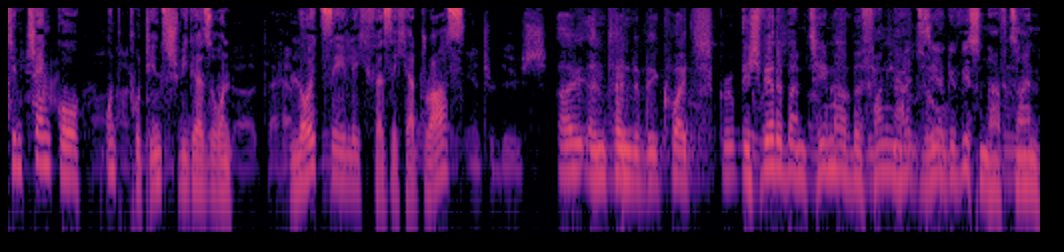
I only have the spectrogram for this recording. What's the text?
Timtschenko und Putins Schwiegersohn. Leutselig versichert Ross. Ich werde beim Thema Befangenheit sehr gewissenhaft sein,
